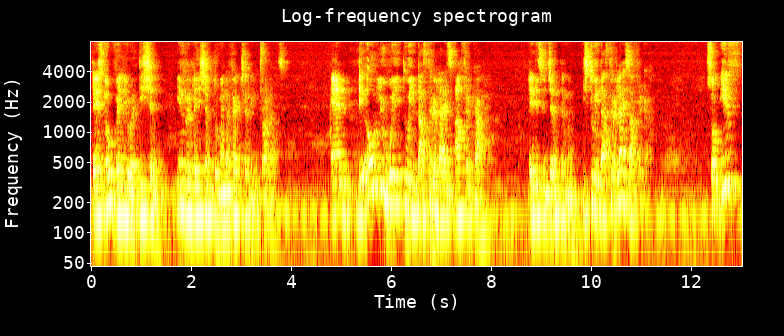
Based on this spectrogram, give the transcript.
there's no value addition in relation to manufacturing products. And the only way to industrialize Africa ladies and gentlemen, is to industrialize Africa. So if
